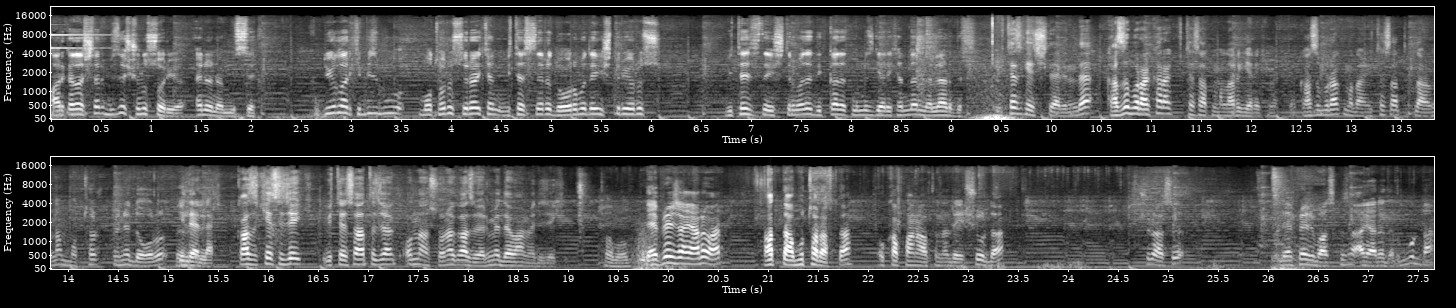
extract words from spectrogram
Arkadaşlar bize şunu soruyor en önemlisi. Diyorlar ki biz bu motoru sürerken vitesleri doğru mu değiştiriyoruz? Vites değiştirmede dikkat etmemiz gerekenler nelerdir? Vites geçişlerinde gazı bırakarak vites atmaları gerekmekte. Gazı bırakmadan vites attıklarında motor öne doğru Evet. ilerler. Gazı kesecek, vitesi atacak, ondan sonra gaz vermeye devam edecek. Tamam. Debriyaj ayarı var. Hatta bu tarafta, o kapağın altında değil, şurada. Şurası debriyaj baskısı ayarıdır. Buradan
